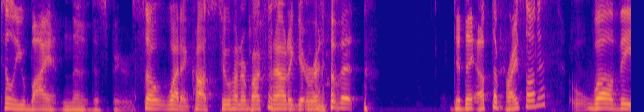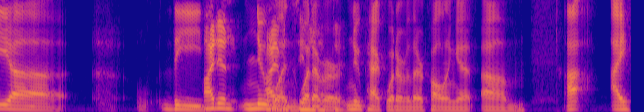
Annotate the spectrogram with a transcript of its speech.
till you buy it and then it disappears. So, what? It costs 200 bucks now to get rid of it? Did they up the price on it? Well, the uh, the I didn't. new I one, haven't seen an whatever new pack, whatever they're calling it. Um, I I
